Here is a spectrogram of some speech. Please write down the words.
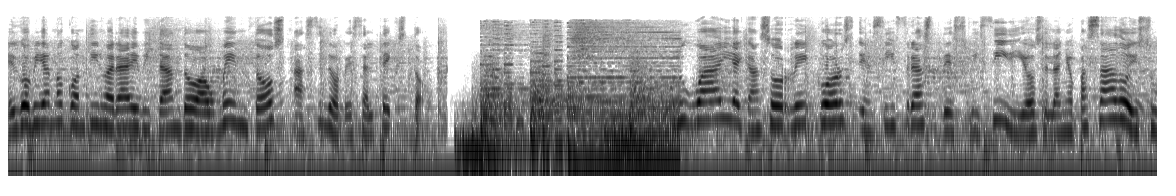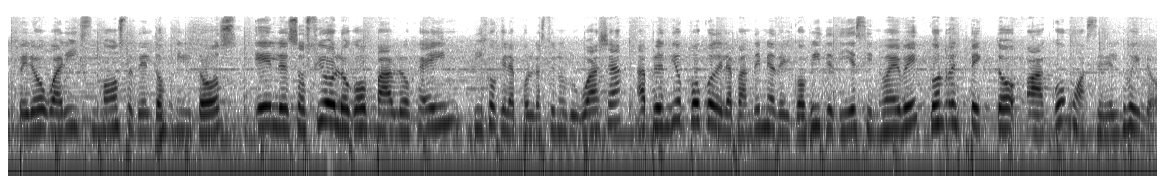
El gobierno continuará evitando aumentos, así lo reza el texto. Uruguay alcanzó récords en cifras de suicidios el año pasado y superó guarismos del 2002. El sociólogo Pablo Heim dijo que la población uruguaya aprendió poco de la pandemia del COVID-19 con respecto a cómo hacer el duelo.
